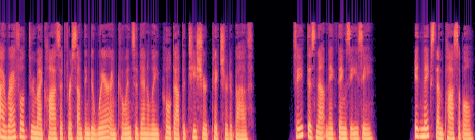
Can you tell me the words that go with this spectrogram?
I rifled through my closet for something to wear and coincidentally pulled out the t shirt pictured above. Faith does not make things easy, it makes them possible.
